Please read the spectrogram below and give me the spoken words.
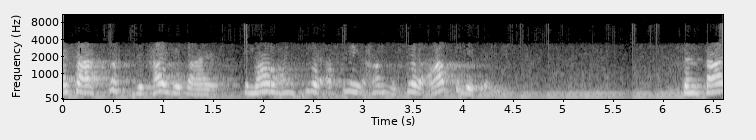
ऐसा स्पष्ट दिखाई देता है कि मानो हम स्वयं अपने हम स्वयं आपको देख रहे हैं संसार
